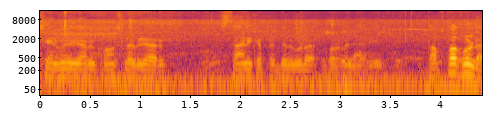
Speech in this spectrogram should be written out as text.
చైర్మన్ గారు కౌన్సిలర్ గారు స్థానిక పెద్దలు కూడా కోరడం జరిగింది. తప్పకుండా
